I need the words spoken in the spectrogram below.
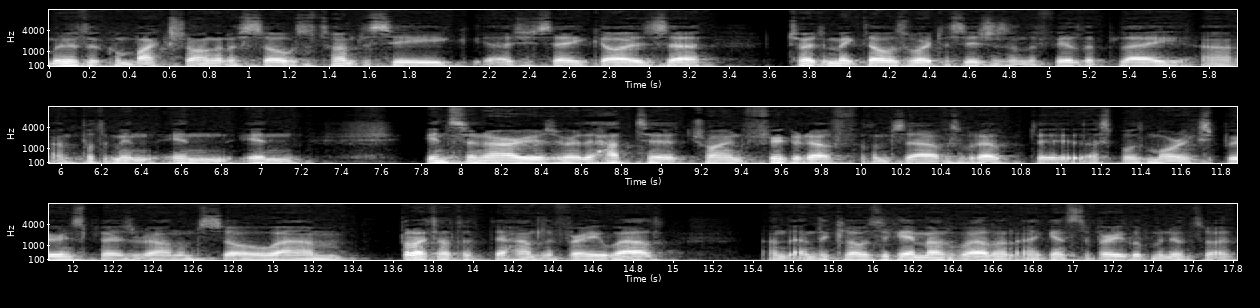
we need to come back strong on us. So it was a time to see, as you say, guys uh, try to make those right decisions on the field of play uh, and put them in in in in scenarios where they had to try and figure it out for themselves without, uh, I suppose, more experienced players around them. So, um, but I thought that they handled it very well and, and they closed the game out well and against a very good Maynooth side.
